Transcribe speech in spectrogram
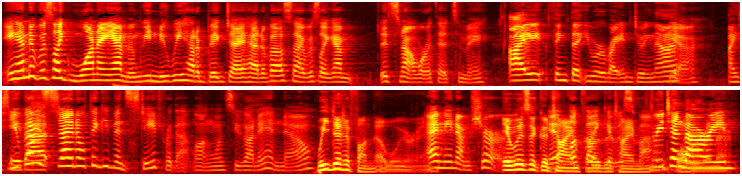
and it was like 1 a.m. and we knew we had a big day ahead of us. I was like, I'm. It's not worth it to me. I think that you were right in doing that. Yeah. I see. You that. guys, I don't think you even stayed for that long once you got in. No. we did have fun though when we were in. I mean, I'm sure It was a good time looked for like the it was time. fun. 310 while we Bowery.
